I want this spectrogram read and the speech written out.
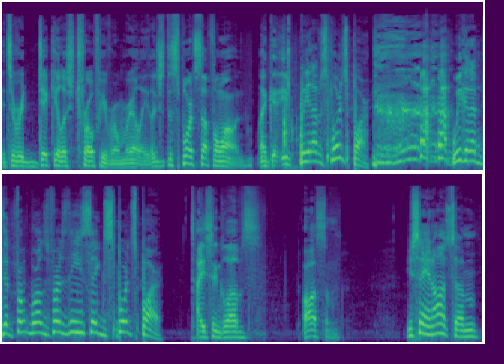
It's a ridiculous trophy room, really. Like, just the sports stuff alone. Like it, We could have a sports bar. we could have the fir- world's first e-cig sports bar. Tyson gloves, awesome. You're saying awesome,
